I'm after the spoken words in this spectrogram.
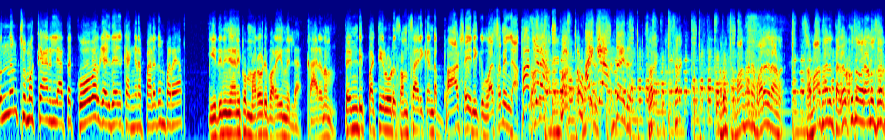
ഒന്നും ചുമക്കാനില്ലാത്ത കോവർ കഴുതകൾക്ക് അങ്ങനെ പലതും പറയാം. ഇതിന് ഞാനിപ്പോ മറുപടി പറയുന്നില്ല. കാരണം തെണ്ടി പട്ടികളോട് സംസാരിക്കേണ്ട ഭാഷ എനിക്ക് വശമില്ല. നമ്മൾ സമാധാന തകർക്കുന്നവരാണോ സാർ?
